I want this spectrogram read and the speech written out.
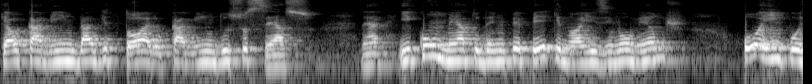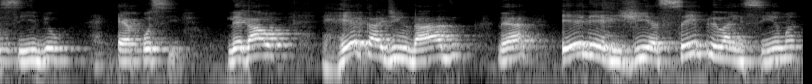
que é o caminho da vitória, o caminho do sucesso. Né? E com o método MPP que nós desenvolvemos, o impossível é possível. Legal? Recadinho dado, né? Energia sempre lá em cima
